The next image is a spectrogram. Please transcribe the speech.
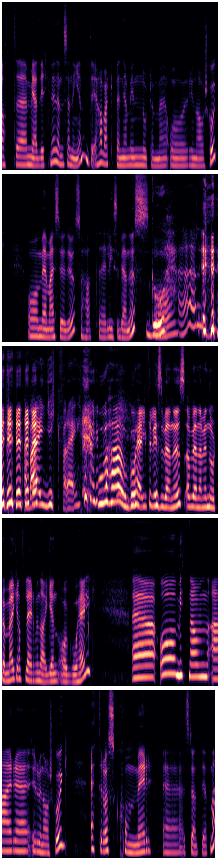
at eh, medvirkende i denne sendingen, det har vært Benjamin Nordtømme og Runa Årskog. Og med meg i studio så har jeg hatt eh, Lise Benus. God og- helg! Jeg bare gikk for deg. Wow, god helg til Lise Benus og Benjamin Nordtømme. Gratulerer med dagen og god helg. Og mitt navn er Runa Årskog. Etter oss kommer Studentnyhetene.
